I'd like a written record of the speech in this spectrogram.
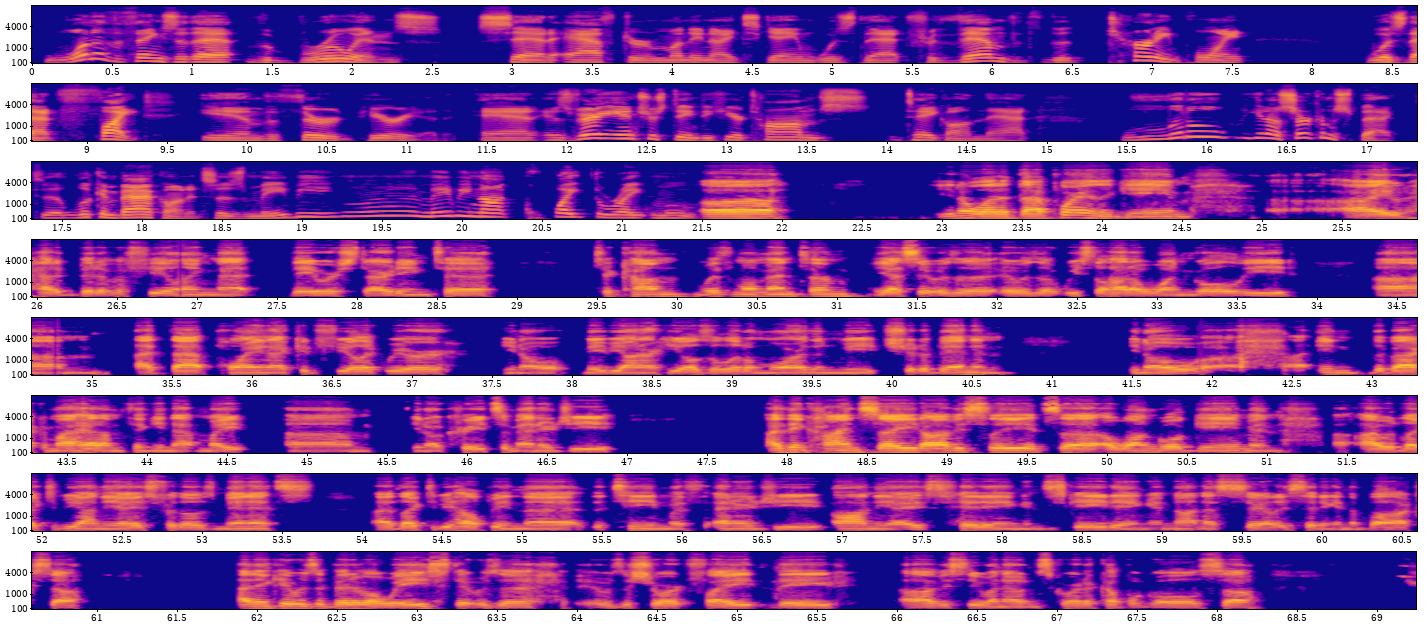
One of the things that the Bruins said after Monday night's game was that for them, the, turning point was that fight in the third period. And it was very interesting to hear Tom's take on that. Little, you know, circumspect uh, looking back on it says maybe, eh, maybe not quite the right move. Uh, you know what? At that point in the game, I had a bit of a feeling that they were starting to to come with momentum. Yes, it was a it was a we still had a one goal lead. Um, at that point, I could feel like we were you know maybe on our heels a little more than we should have been, and you know uh, in the back of my head, I'm thinking that might um, you know create some energy. I think hindsight, obviously, it's a, a one goal game, and I would like to be on the ice for those minutes. I'd like to be helping the the team with energy on the ice, hitting and skating, and not necessarily sitting in the box. So I think it was a bit of a waste. It was a it was a short fight. They obviously went out and scored a couple goals. So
